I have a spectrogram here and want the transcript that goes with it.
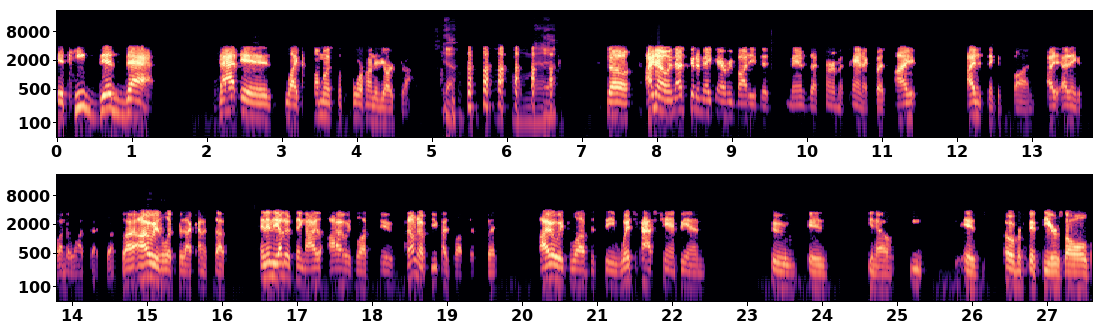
If he did that, that is like almost a 400 yard drive. Yeah. oh man. Yeah. So I know, and that's going to make everybody that manages that tournament panic. But I, I just think it's fun. I, I think it's fun to watch that stuff. So I, I always look for that kind of stuff. And then the other thing I, I always love to, I don't know if you guys love this, but I always love to see which past champion who is, you know, is over 50 years old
